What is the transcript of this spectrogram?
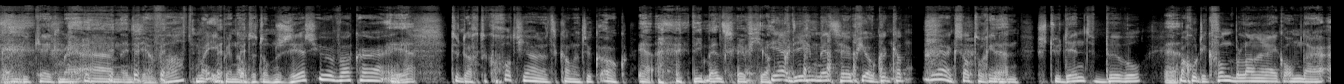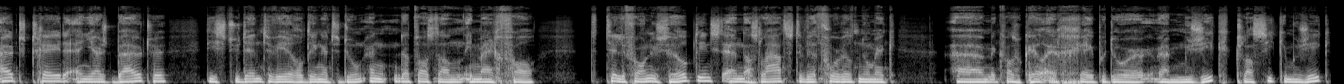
En die keek mij aan en die zei, wat? Maar ik ben altijd om zes uur wakker. En ja. toen dacht ik, god, ja, dat kan natuurlijk ook. Ja, die mensen heb je ook. Ja, die mensen heb je ook. Ik, had, ja, ik zat toch in ja. een studentenbubbel. Ja. Maar goed, ik vond het belangrijk om daar uit te treden... en juist buiten die studentenwereld dingen te doen. En dat was dan in mijn geval de telefonische hulpdienst. En als laatste voorbeeld noem ik... Um, ik was ook heel erg gegrepen door uh, muziek, klassieke muziek...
